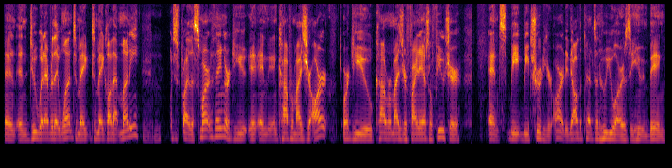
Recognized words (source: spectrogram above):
and and do whatever they want to make to make all that money, Mm-hmm. which is probably the smart thing, or do you and, and compromise your art, or do you compromise your financial future and be be true to your art? It all depends on who you are as a human being.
